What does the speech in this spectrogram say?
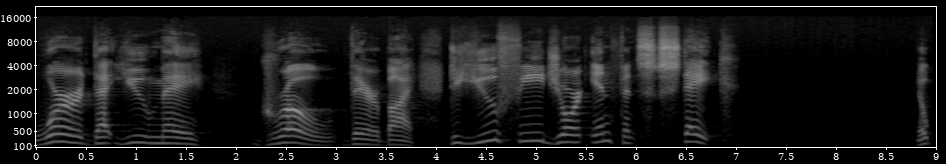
word that you may grow thereby? Do you feed your infants steak? Nope.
